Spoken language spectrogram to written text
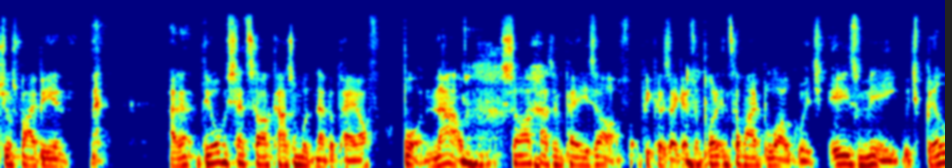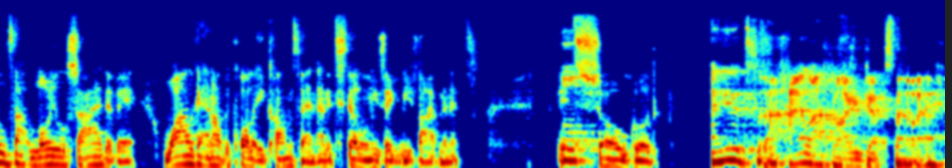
just by being, and they always said sarcasm would never pay off. But now sarcasm pays off because I get to put it into my blog, which is me, which builds that loyal side of it while getting out the quality content. And it's still only taking me five minutes. It's well, so good. I think it's, I laugh at all your jokes, by the way.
